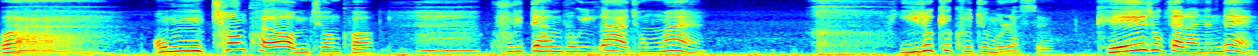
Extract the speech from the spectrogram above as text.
와, 엄청 커요, 엄청 커. 구리대 한 포기가 정말 하, 이렇게 클 줄 몰랐어요. 계속 자라는데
